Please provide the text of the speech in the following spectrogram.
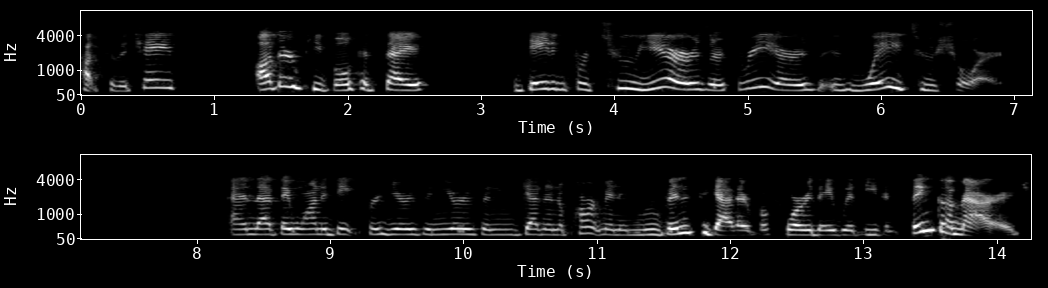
cut to the chase. Other people could say, dating for two years or three years is way too short and that they want to date for years and years and get an apartment and move in together before they would even think of marriage.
